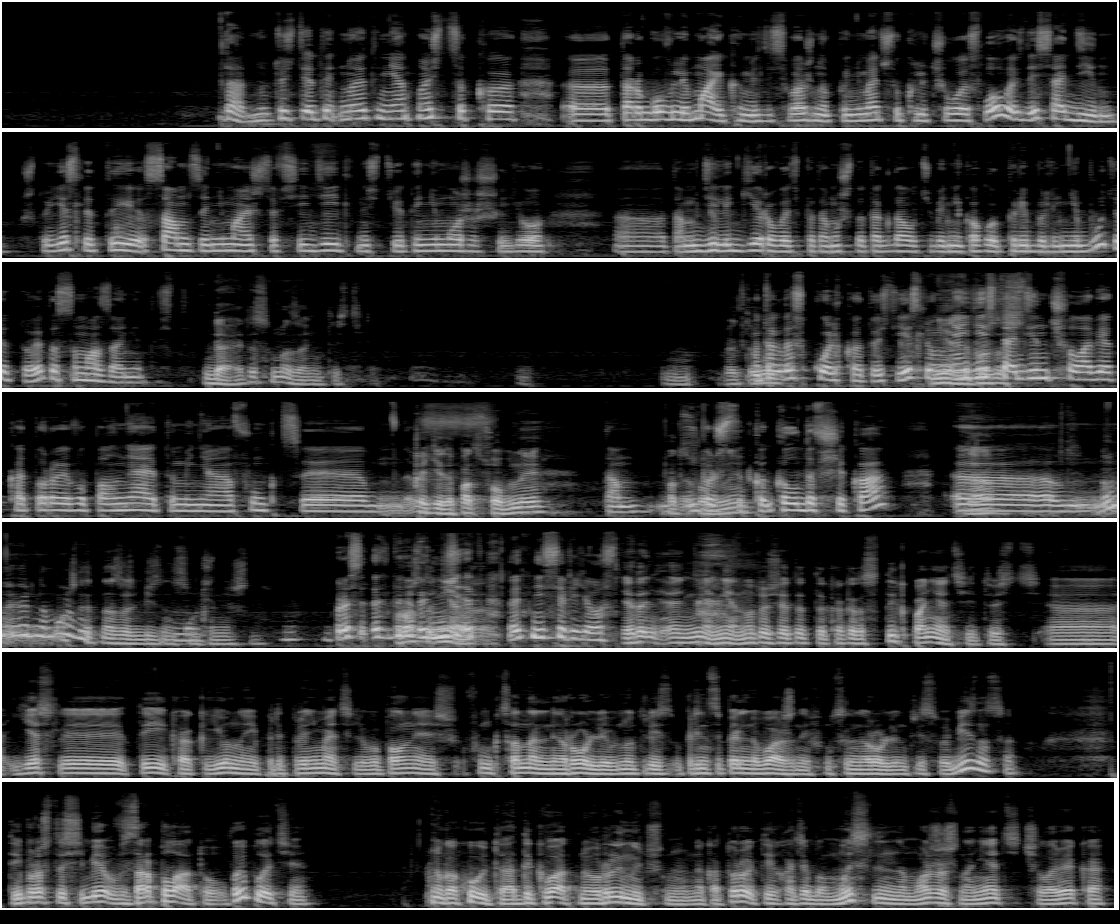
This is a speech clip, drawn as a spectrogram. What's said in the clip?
Да, ну то есть это, но это не относится к э, торговле майками. Здесь важно понимать, что ключевое слово здесь один, что если ты сам занимаешься всей деятельностью и ты не можешь ее э, там делегировать, потому что тогда у тебя никакой прибыли не будет, то это самозанятость. Да, это самозанятость. Это а вот... тогда сколько? То есть, если у Нет, меня есть просто... один человек, который выполняет у меня функции... Какие-то подсобные. Там, подсобные. кладовщика, да. Эм, ну, наверное, можно это назвать бизнесом, Может. конечно. Просто, Просто это, нет, это, это не серьезно. Это, не, не, ну то есть это, это как это стык понятий. То есть э, если ты как юный предприниматель выполняешь функциональные роли внутри, принципиально важные функциональные роли внутри своего бизнеса, ты просто себе в зарплату выплати, ну какую-то адекватную рыночную, на которую ты хотя бы мысленно можешь нанять человека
